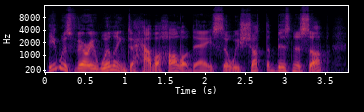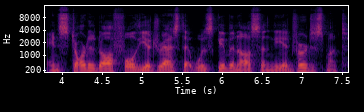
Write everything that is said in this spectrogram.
He was very willing to have a holiday, so we shut the business up and started off for the address that was given us in the advertisement.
